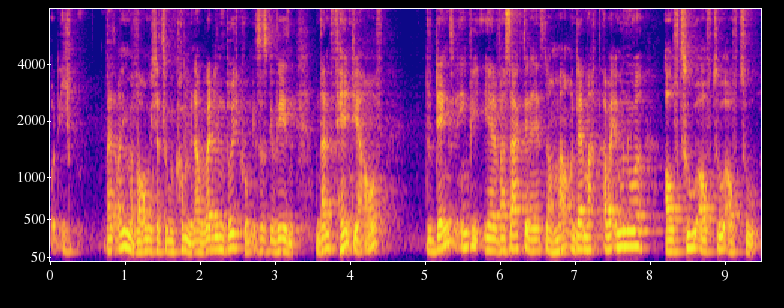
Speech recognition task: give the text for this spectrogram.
Und ich weiß auch nicht mehr, warum ich dazu gekommen bin, aber bei dem Durchgucken ist es gewesen. Und dann fällt dir auf, du denkst irgendwie, ja, was sagt er denn jetzt nochmal? Und der macht aber immer nur auf zu, auf zu, auf zu.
